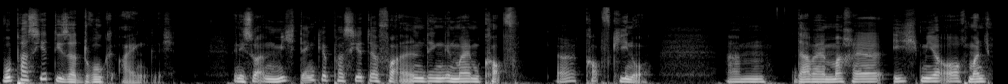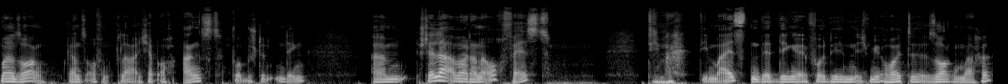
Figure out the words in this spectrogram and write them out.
Wo passiert dieser Druck eigentlich? Wenn ich so an mich denke, passiert der vor allen Dingen in meinem Kopf. Ja, Kopfkino. Ähm, dabei mache ich mir auch manchmal Sorgen, ganz offen. Klar, ich habe auch Angst vor bestimmten Dingen. Ähm, stelle aber dann auch fest, die, die meisten der Dinge, vor denen ich mir heute Sorgen mache,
